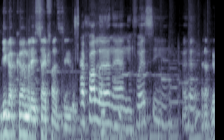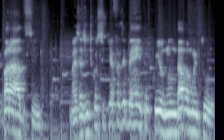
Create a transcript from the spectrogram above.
liga a câmera e sai fazendo. Sai falando, né? Não foi assim. né? Uhum. Era preparado, sim. Mas a gente conseguia fazer bem, tranquilo. Não dava muito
